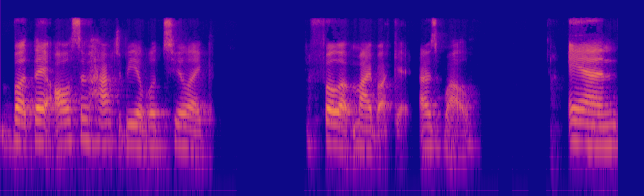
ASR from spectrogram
but they also have to be able to like fill up my bucket as well. And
